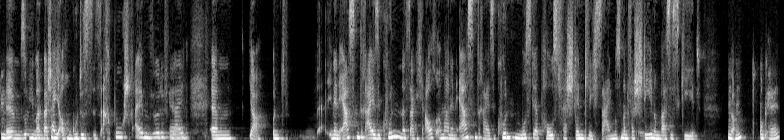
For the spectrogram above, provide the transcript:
mhm. ähm, so wie man wahrscheinlich auch ein gutes Sachbuch schreiben würde vielleicht. Ja, ähm, ja und in den ersten drei Sekunden, das sage ich auch immer, in den ersten drei Sekunden muss der Post verständlich sein, muss man verstehen, um was es geht. Ja. Mhm. Okay,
